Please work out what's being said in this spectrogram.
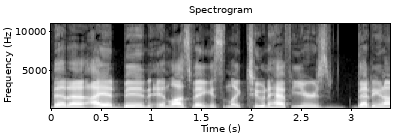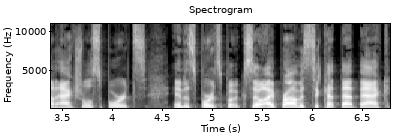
that uh, I had been in Las Vegas in like two and a half years betting on actual sports in a sports book. So I promised to cut that back.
